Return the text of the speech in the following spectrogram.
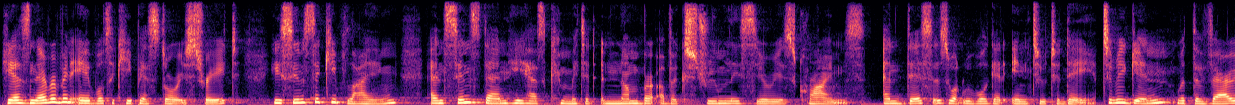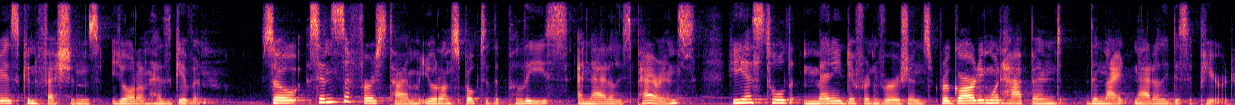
He has never been able to keep his story straight. He seems to keep lying, and since then, he has committed a number of extremely serious crimes. And this is what we will get into today. To begin with the various confessions Joran has given. So, since the first time Joran spoke to the police and Natalee's parents, he has told many different versions regarding what happened the night Natalee disappeared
